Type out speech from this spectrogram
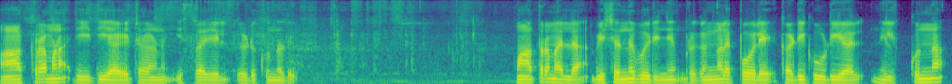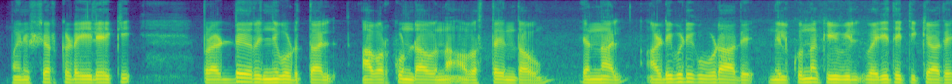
ആക്രമണ രീതിയായിട്ടാണ് ഇസ്രായേൽ എടുക്കുന്നത്. മാത്രമല്ല വിശന്നു പൊരിഞ്ഞ് മൃഗങ്ങളെപ്പോലെ കടികൂടിയാൽ നിൽക്കുന്ന മനുഷ്യർക്കിടയിലേക്ക് ബ്രെഡ് എറിഞ്ഞു കൊടുത്താൽ അവർക്കുണ്ടാവുന്ന അവസ്ഥ എന്താവും? എന്നാൽ അടിപിടി കൂടാതെ നിൽക്കുന്ന ക്യൂവിൽ വരി തെറ്റിക്കാതെ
